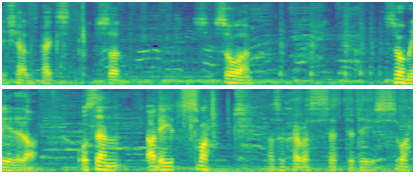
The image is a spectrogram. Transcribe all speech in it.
i Shellpack. Så att, så, så blir det då. Och sen, ja det är ju ett svart, alltså själva sättet är ju svart.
